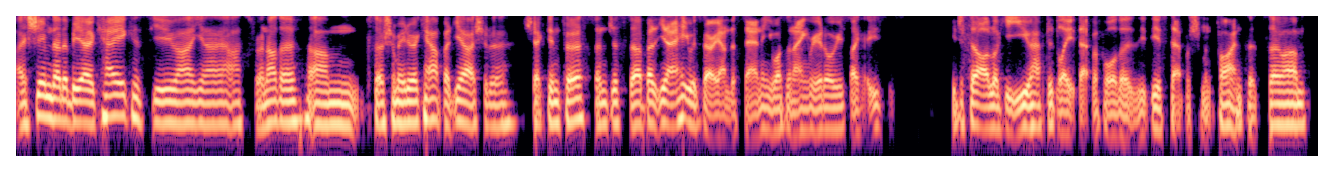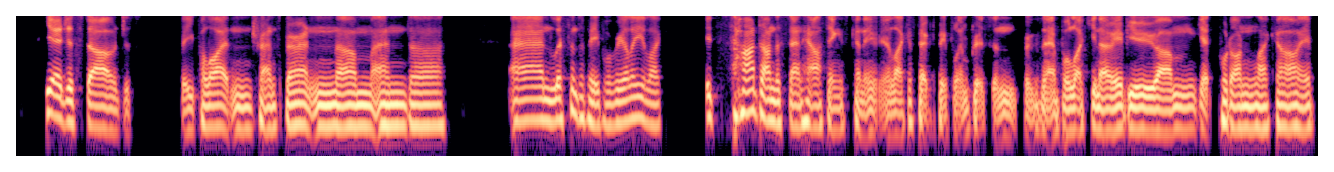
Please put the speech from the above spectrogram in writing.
i assumed that'd be okay because you uh, you know asked for another um social media account but yeah i should have checked in first and just uh, but you know he was very understanding. He wasn't angry at all. He's like he's just he just said oh look you have to delete that before the the establishment finds it. So um yeah just uh just be polite and transparent and um and uh and listen to people really. Like it's hard to understand how things can like affect people in prison. For example, like you know, if you um, get put on like uh, if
